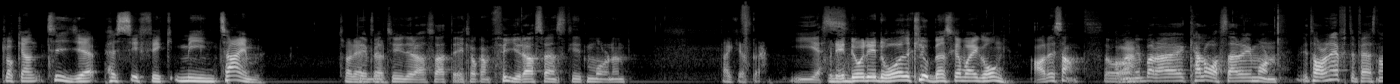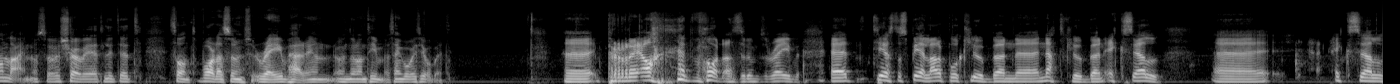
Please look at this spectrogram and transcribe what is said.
klockan 10 Pacific Mean Time. Tror det, det betyder alltså att det är klockan fyra svensk tid på morgonen. Tack Jesper. Yes. Men det är, då, det är då klubben ska vara igång. Ja, det är sant. Så Ja. ni bara kalasar imorgon. Vi tar en efterfest online och så kör vi ett litet sånt vardagsrums-rave här under någon timme. Sen går vi till jobbet. Eh, pre, ja, ett vardagsrums-rave. Eh, Tiesto spelar på klubben, eh, nattklubben XL. Eh, XL,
